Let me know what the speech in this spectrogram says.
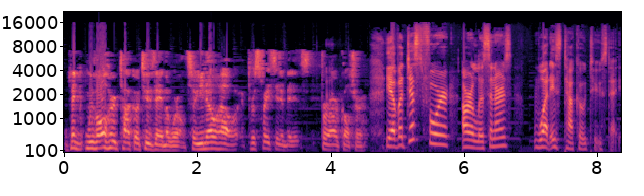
I think we've all heard Taco Tuesday in the world, so you know how persuasive it is for our culture. Yeah, but just for our listeners, what is Taco Tuesday?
